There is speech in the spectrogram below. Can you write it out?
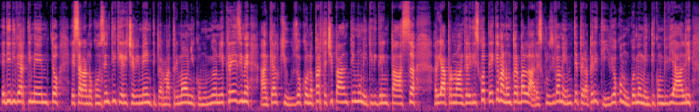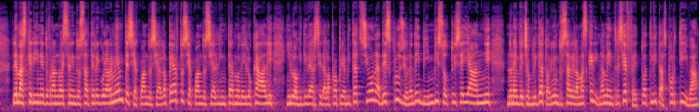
e di divertimento e saranno consentiti ricevimenti per matrimoni, comunioni e cresime anche al chiuso con partecipanti muniti di Green Pass. Riaprono anche le discoteche ma non per ballare, esclusivamente per aperitivi o comunque momenti conviviali. Le mascherine dovranno essere indossate regolarmente sia quando si è all'aperto sia quando si è all'interno dei locali, in luoghi diversi dalla propria abitazione, ad esclusione dei bimbi sotto i 6 anni. Non è invece obbligatorio indossare la mascherina mentre si effettua attività sportiva.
